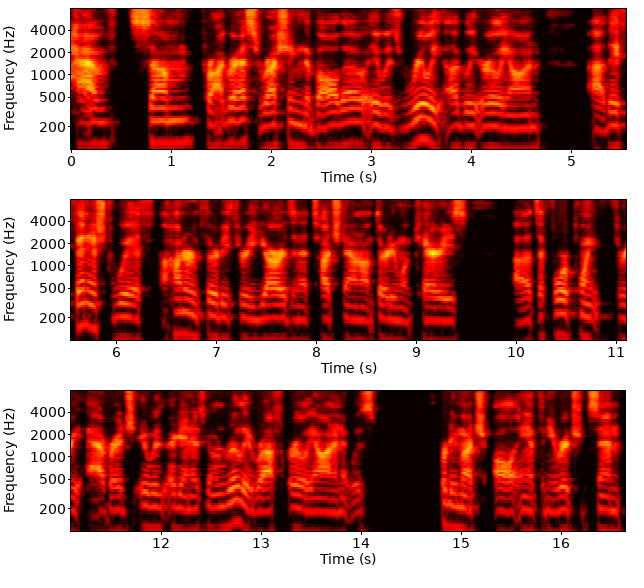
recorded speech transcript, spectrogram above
have some progress rushing the ball, though. It was really ugly early on. Uh, they finished with 133 yards and a touchdown on 31 carries. Uh, that's a 4.3 average. It was again, it was going really rough early on, and it was pretty much all Anthony Richardson.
